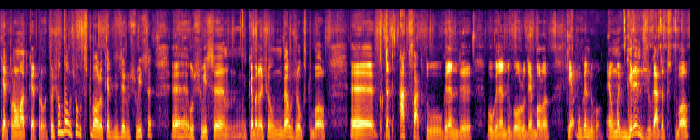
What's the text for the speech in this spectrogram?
quer para um lado, quer para o outro. Mas foi um belo jogo de futebol. Eu quero dizer, o Suíça, uh, o Suíça Camarões foi um belo jogo de futebol. Uh, portanto, há de facto o grande, o grande golo de Embolou, que é um grande golo. É uma grande jogada de futebol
